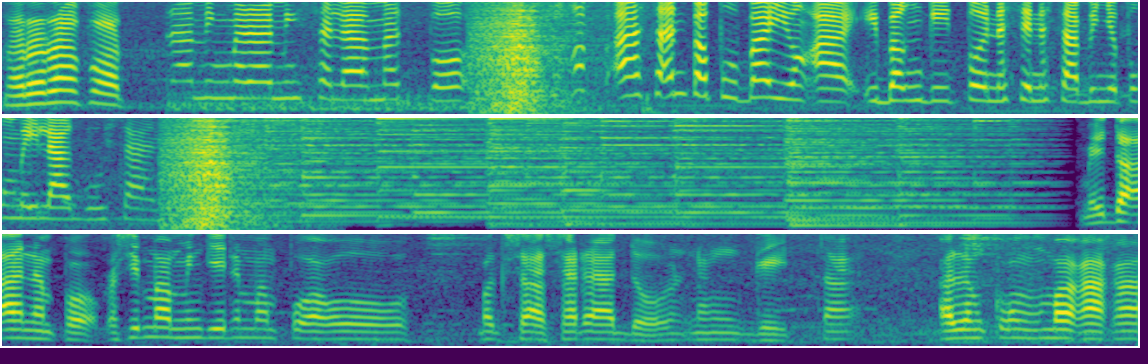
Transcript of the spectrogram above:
nararapat. Maraming maraming salamat po. Ah, saan pa po ba yung ah, ibang gate po na sinasabi nyo pong may lagusan? May daanan po. Kasi ma'am, hindi naman po ako magsasarado ng gate na alam kong makaka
